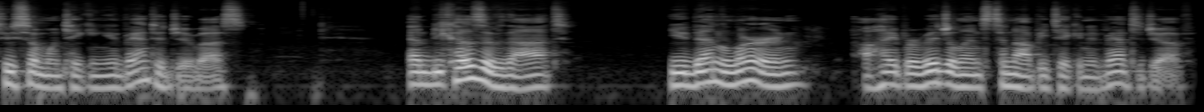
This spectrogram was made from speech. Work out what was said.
to someone taking advantage of us. And because of that, you then learn a hypervigilance to not be taken advantage of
